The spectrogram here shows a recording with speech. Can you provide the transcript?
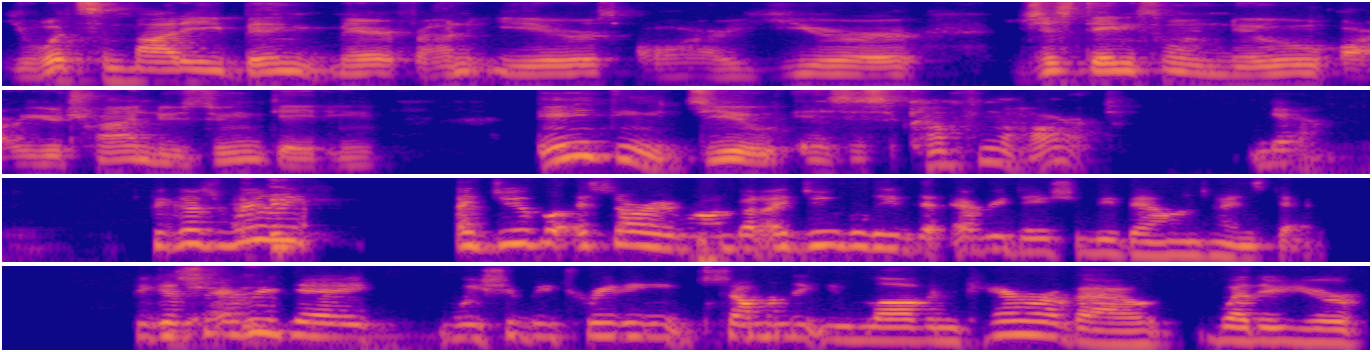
you with somebody been married for 100 years, or you're just dating someone new, or you're trying to do Zoom dating, anything you do is just come from the heart. yeah, because I really, I do. Sorry, Ron, but I do believe that every day should be Valentine's Day. Because every day we should be treating someone that you love and care about, whether you're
